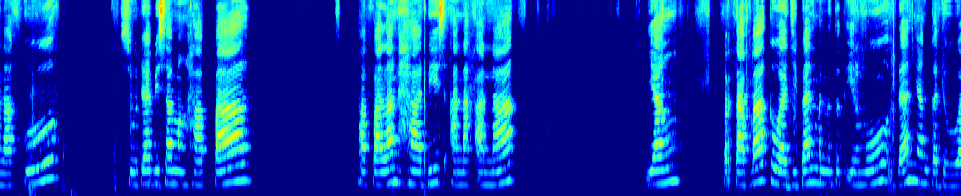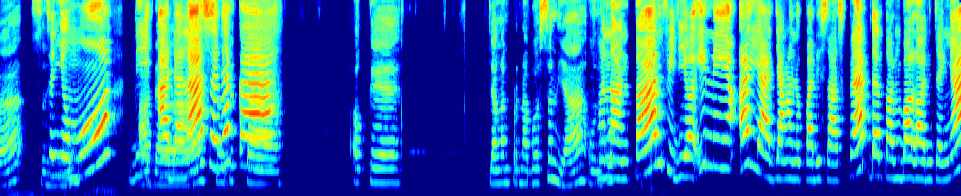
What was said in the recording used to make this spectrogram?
anakku sudah bisa menghafal hafalan hadis anak-anak yang pertama kewajiban menuntut ilmu dan yang kedua senyum Senyummu di adalah sedekah. Oke. Jangan pernah bosen ya untuk menonton video ini. Ya, jangan lupa di subscribe dan tombol loncengnya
